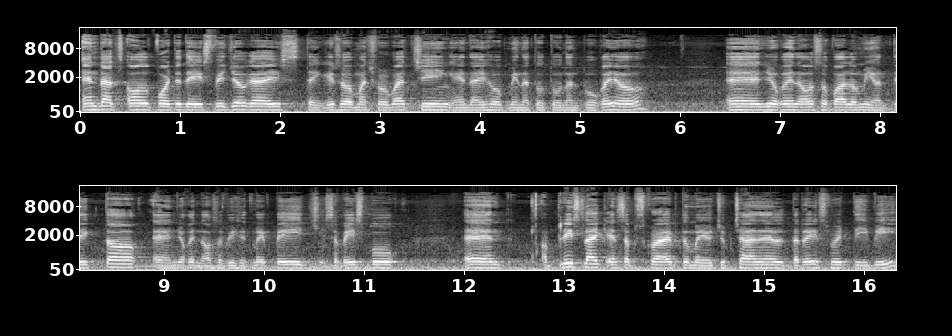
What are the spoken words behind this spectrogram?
And that's all for today's video guys. Thank you so much for watching and I hope may natutunan po kayo. And you can also follow me on TikTok and you can also visit my page sa Facebook. And uh, please like and subscribe to my YouTube channel, The Raceword TV.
